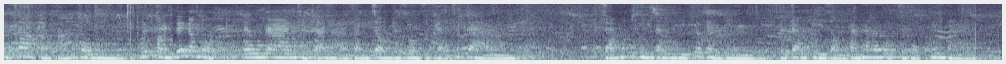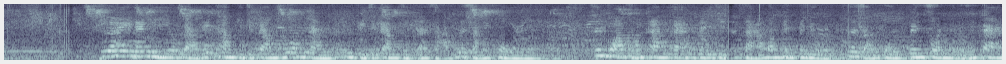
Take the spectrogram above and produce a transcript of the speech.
มีความรับผิดชอบต่อสังคมเมื่อตนได้กำหนดโครงการจิตอาสาสัญจรกระทรวงศึกษาธิการสามัคคีทำดีเพื่อแผ่นดินประจำปี 2566 ขึ้นมา เพื่อให้ได้มีโอกาสได้ทำกิจกรรมร่วมกันก็คือกิจกรรมจิตอาสาเพื่อสังคม ซึ่งความสำคัญการเป็นจิตอาสาบำเพ็ญประโยชน์เพื่อสังคมเป็นส่วนหนึ่งของการ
